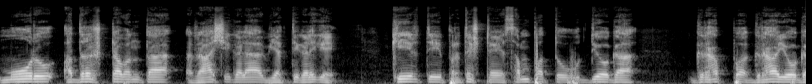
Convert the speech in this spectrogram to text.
ಮೂರು ಅದೃಷ್ಟವಂತ ರಾಶಿಗಳ ವ್ಯಕ್ತಿಗಳಿಗೆ ಕೀರ್ತಿ, ಪ್ರತಿಷ್ಠೆ, ಸಂಪತ್ತು, ಉದ್ಯೋಗ ಗೃಹ ಯೋಗ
